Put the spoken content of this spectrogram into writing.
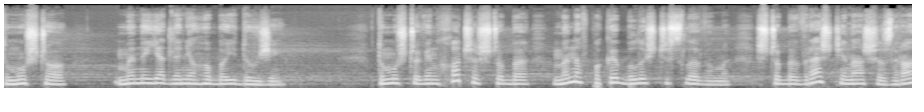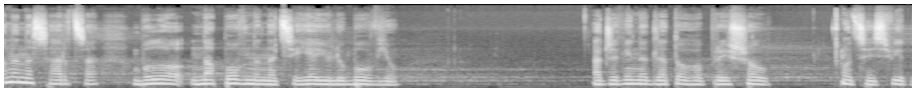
Тому що ми не є для нього байдужі, тому що Він хоче, щоб ми навпаки були щасливими, щоб врешті наше зранене серце було наповнене цією любов'ю. Адже Він не для того прийшов у цей світ,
